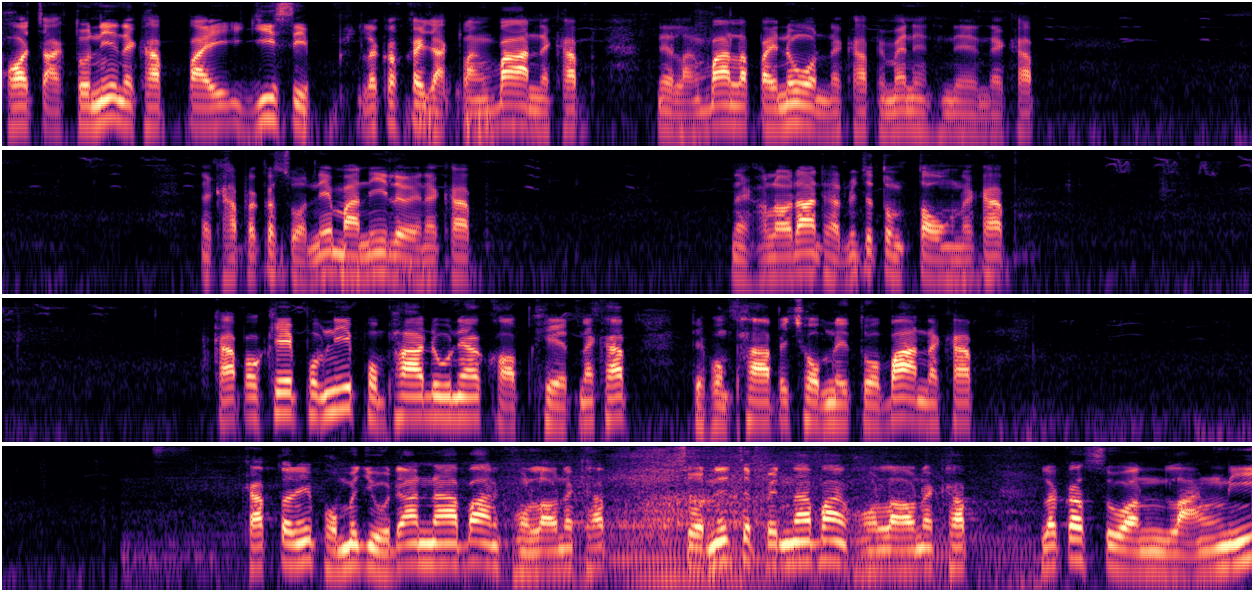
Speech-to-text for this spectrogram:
พอจากตัวนี้นะครับไปอีก 20 แล้วก็ขยักหลังบ้านนะครับเนี่ยหลังบ้านเราไปโน่นนะครับเห็นไหมเนี่ยเนี่ยนะครับนะครับแล้วก็ส่วนนี้มานี่เลยนะครับเนี่ยของเราด้านแถบนี้จะตรงๆนะครับครับโอเคผมนี้ผมพาดูแนวขอบเขตนะครับเดี๋ยวผมพาไปชมในตัวบ้านนะครับ ครับตอนนี้ผมมาอยู่ด้านหน้าบ้านของเรานะครับ ส่วนนี้จะเป็นหน้าบ้านของเรานะครับ แล้วก็ส่วนหลังนี้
